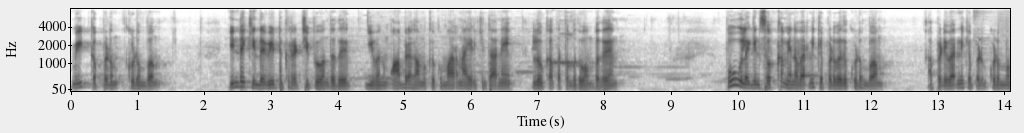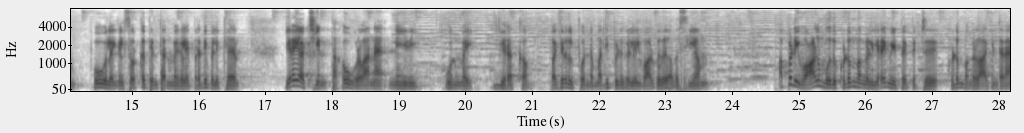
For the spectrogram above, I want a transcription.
மீட்கப்படும் குடும்பம். இன்றைக்கு இந்த வீட்டுக்கு ரட்சிப்பு வந்தது. இவனும் ஆப்ரஹாமுக்கு குமாரனாய் இருக்கின்றானே லூக்கா பத்தொன்பது ஒன்பது. பூ உலகின் சொர்க்கம் என வர்ணிக்கப்படுவது குடும்பம். அப்படி வர்ணிக்கப்படும் குடும்பம் பூ உலகில் சொர்க்கத்தின் தன்மைகளை பிரதிபலிக்க இறையாட்சியின் தகவலான நீதி உண்மை இரக்கம் பகிர்தல் போன்ற மதிப்பீடுகளில் வாழ்வது அவசியம். அப்படி வாழும்போது குடும்பங்கள் இறை மீட்பை பெற்று குடும்பங்கள் ஆகின்றன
